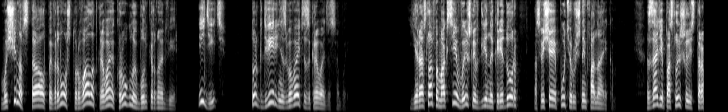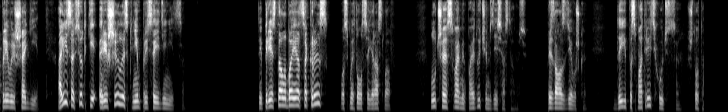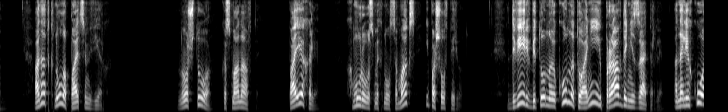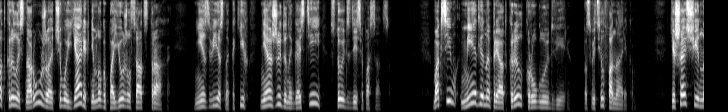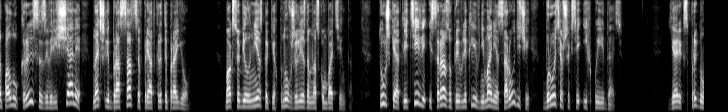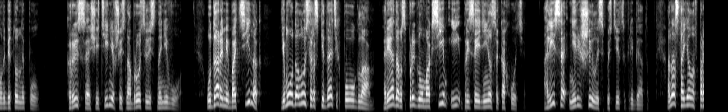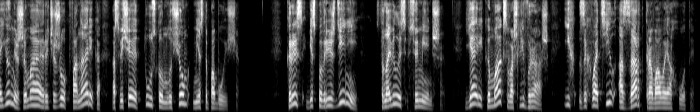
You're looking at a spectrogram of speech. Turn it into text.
Мужчина встал, повернул штурвал, открывая круглую бункерную дверь. «Идите. Только двери не забывайте закрывать за собой». Ярослав и Максим вышли в длинный коридор, освещая путь ручным фонариком. Сзади послышались торопливые шаги. Алиса все-таки решилась к ним присоединиться. «Ты перестала бояться крыс?» — усмехнулся Ярослав. Лучше я с вами пойду, чем здесь останусь, призналась девушка. Да и посмотреть хочется, что там. Она ткнула пальцем вверх. Ну что, космонавты, поехали. Хмуро усмехнулся Макс и пошел вперед. Дверь в бетонную комнату они и правда не заперли. Она легко открылась наружу, отчего Ярик немного поежился от страха. Неизвестно, каких неожиданных гостей стоит здесь опасаться. Максим медленно приоткрыл круглую дверь, посветил фонариком. Кишащие на полу крысы заверещали, начали бросаться в приоткрытый проем. Макс убил нескольких, пнув железным носком ботинка. Тушки отлетели и сразу привлекли внимание сородичей, бросившихся их поедать. Ярик спрыгнул на бетонный пол. Крысы, ощетинившись, набросились на него. Ударами ботинок Ему удалось раскидать их по углам. Рядом спрыгнул Максим и присоединился к охоте. Алиса не решилась спуститься к ребятам. Она стояла в проеме, сжимая рычажок фонарика, освещая тусклым лучом место побоища. Крыс без повреждений становилось все меньше. Ярик и Макс вошли в раж. Их захватил азарт кровавой охоты.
